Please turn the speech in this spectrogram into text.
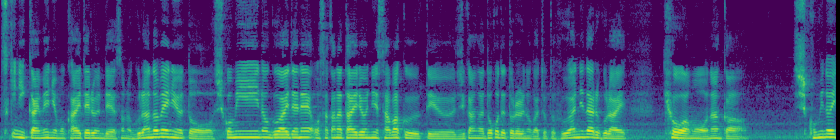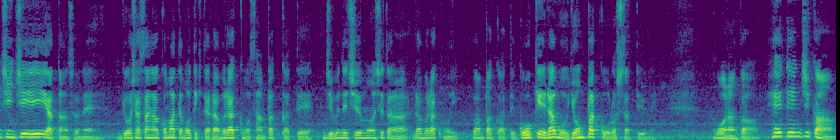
月に1回メニューも変えてるんでそのグランドメニューと仕込みの具合でねお魚大量にさばくっていう時間がどこで取れるのかちょっと不安になるぐらい今日はもうなんか仕込みの1日やったんですよね。業者さんが困って持ってきたラムラックも3パックあって自分で注文してたラムラックも1パックあって合計ラムを4パックおろしたっていうね。もうなんか閉店時間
